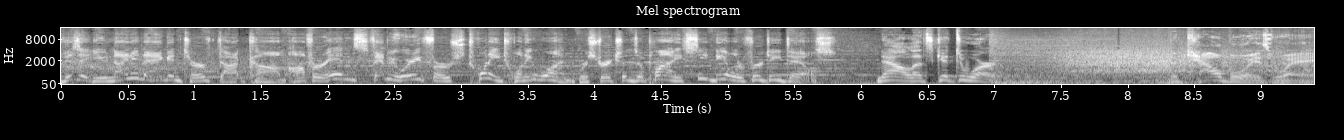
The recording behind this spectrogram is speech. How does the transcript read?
Visit UnitedAgAndTurf.com. Offer ends February 1st, 2021. Restrictions apply. See dealer for details. Now let's get to work. The Cowboys way,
